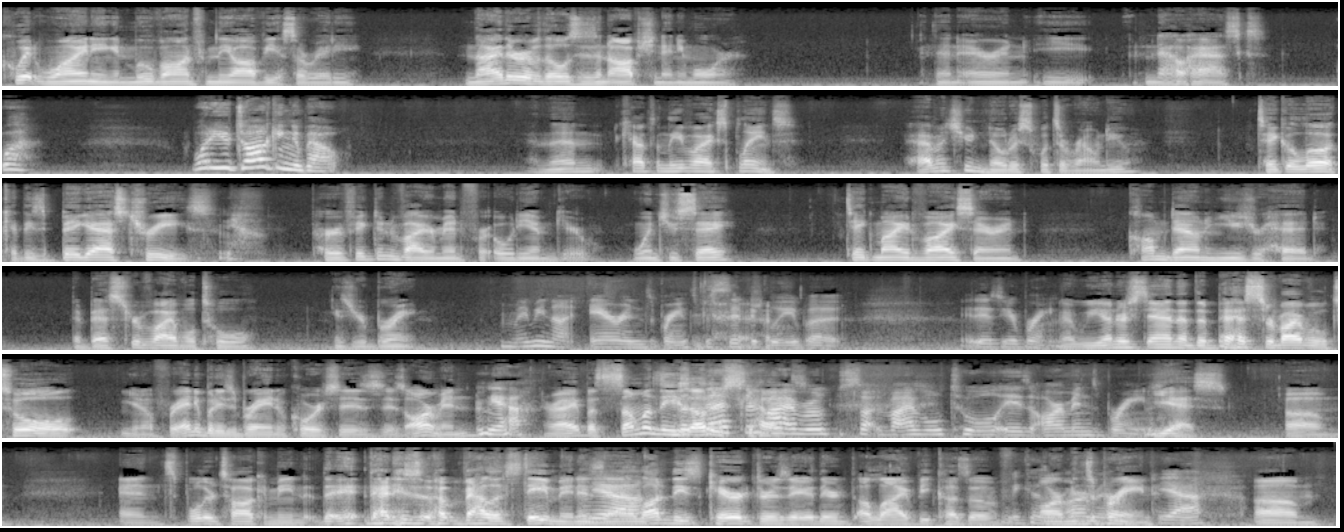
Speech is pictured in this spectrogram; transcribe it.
Quit whining and move on from the obvious already. Neither of those is an option anymore. And then Eren, he now asks, What? What are you talking about? And then Captain Levi explains Haven't you noticed what's around you? Take a look at these big ass trees. Yeah. Perfect environment for ODM gear, wouldn't you say? Take my advice, Eren. Calm down and use your head. The best survival tool is your brain. Maybe not Eren's brain specifically, but it is your brain. Now, we understand that the best survival tool, you know, for anybody's brain, of course, is is Armin, Yeah. right? But some of these the other best scouts, survival survival tool is Armin's brain. Yes. Um, and spoiler talk. I mean, th- that is a valid statement. Is Yeah. that a lot of these characters they they're alive because of Because of Armin's Armin. brain. Yeah. Um,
